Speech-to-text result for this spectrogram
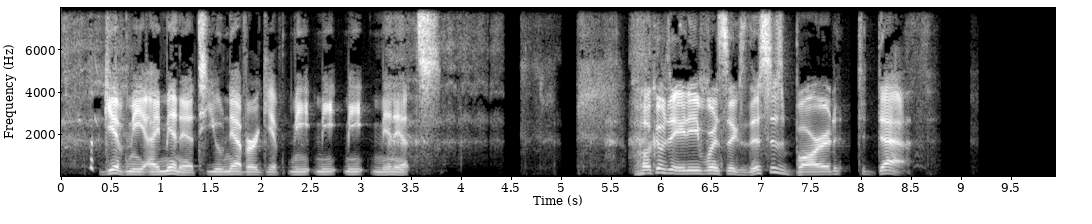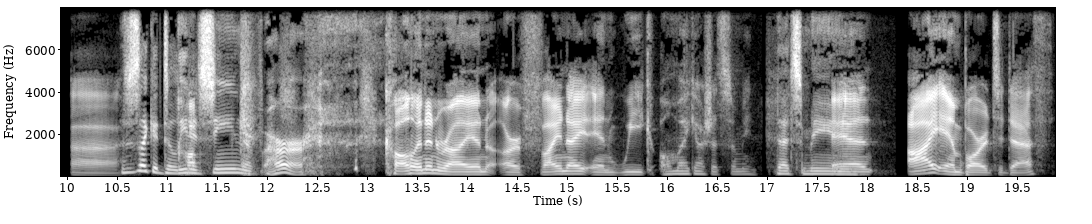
give me a minute. You never give me me me minutes. Welcome to eighty-eight point six. This is Bard to death. Uh, This is like a deleted Call- scene of her. Colin and Ryan are finite and weak. Oh my gosh, that's so mean. That's me. And I am Bard to death.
